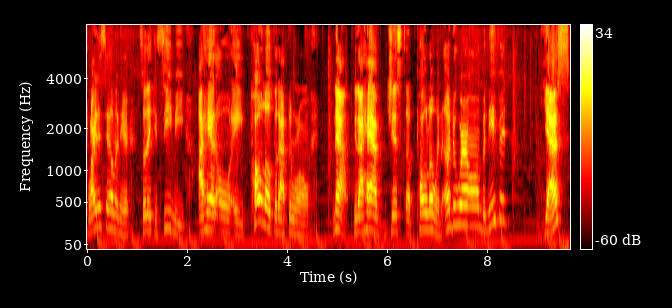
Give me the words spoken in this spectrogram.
bright as hell in here so they could see me. I had on a polo that I threw on. Now, did I have just a polo and underwear on beneath it? Yes,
